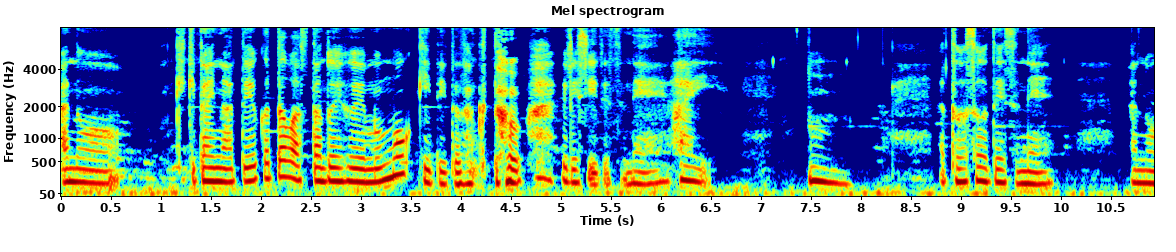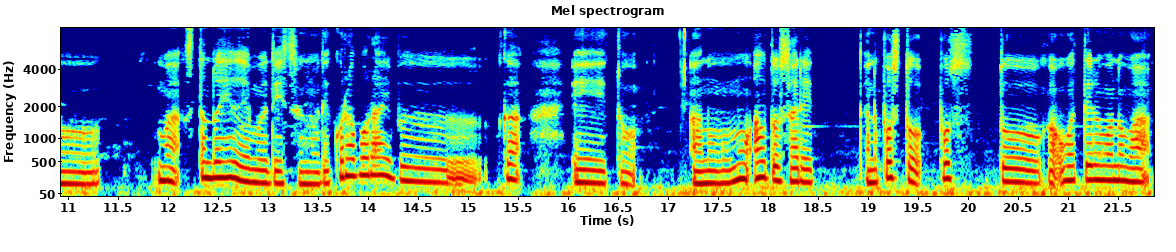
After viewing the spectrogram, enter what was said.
あのー、聞きたいなっていう方は、スタンド FM も聞いていただくと 嬉しいですね。はい。うん。あと、そうですね。あのー、まあ、スタンド FM ですので、コラボライブが、えっ、と、あの、もうアウトされ、あの、ポスト、ポストが終わってるものは、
